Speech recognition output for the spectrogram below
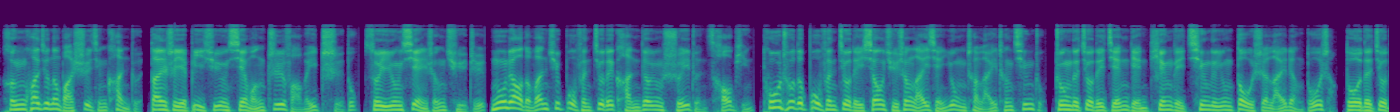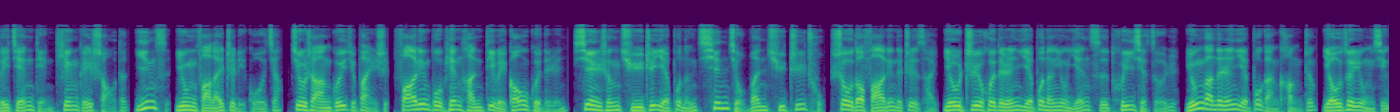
很快就能把事情看准。但是也必须用先王之法为尺度，所以用线绳取直，木料的弯曲部分就得砍掉，用水准操平，突出的部分就得削去，生来显，用秤来称轻重，重的就得减点天给轻的，用斗士来量多少，多的就得减点天给少的。因此，用法来治理国家，就是按规矩办事，法令不偏袒地位高贵的人，线绳取直也不能迁就弯曲之处，受到法令的制裁。有智慧的人也不能用言辞推卸责任。勇敢的人也不敢抗争，有罪用刑；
